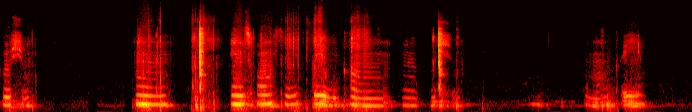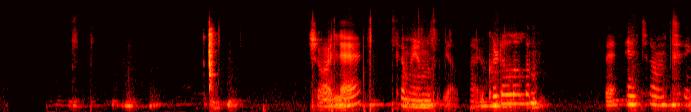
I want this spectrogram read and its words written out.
Okumuşum. Hmm. Enchanting Table kalmayı unutmuşum. Hemen koyayım. Şöyle kameramızı biraz daha yukarı alalım. Ve Enchanting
